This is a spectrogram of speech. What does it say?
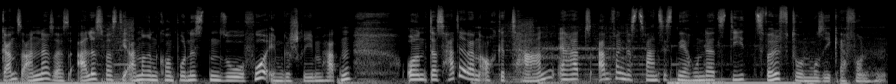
ganz anders als alles, was die anderen Komponisten so vor ihm geschrieben hatten. Und das hat er dann auch getan. Er hat Anfang des 20. Jahrhunderts die Zwölftonmusik erfunden.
